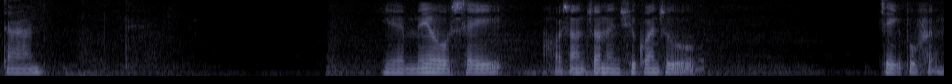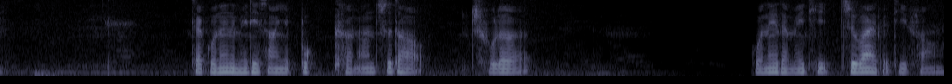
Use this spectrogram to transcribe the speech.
当然，也没有谁好像专门去关注这一部分，在国内的媒体上也不可能知道，除了。国内的媒体之外的地方，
